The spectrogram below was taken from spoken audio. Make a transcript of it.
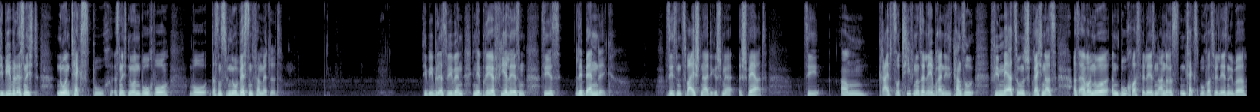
die Bibel ist nicht nur ein Textbuch, ist nicht nur ein Buch, wo, wo das uns nur Wissen vermittelt. Die Bibel ist, wie wir in Hebräer 4 lesen, sie ist lebendig. Sie ist ein zweischneidiges Schwert. Sie ähm, greift so tief in unser Leben rein. Die kann so viel mehr zu uns sprechen als, als einfach nur ein Buch, was wir lesen, ein anderes ein Textbuch, was wir lesen über,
